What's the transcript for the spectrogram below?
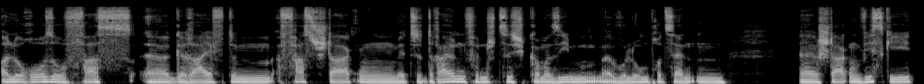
Oloroso Fass äh, gereiftem, fassstarken mit 53,7 äh, Volumenprozenten äh, starken Whisky,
